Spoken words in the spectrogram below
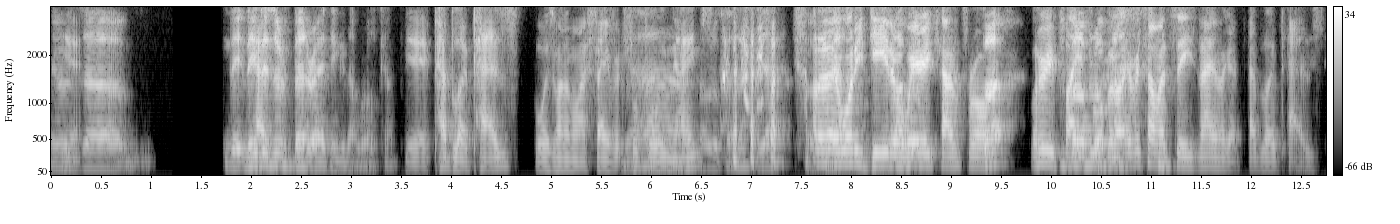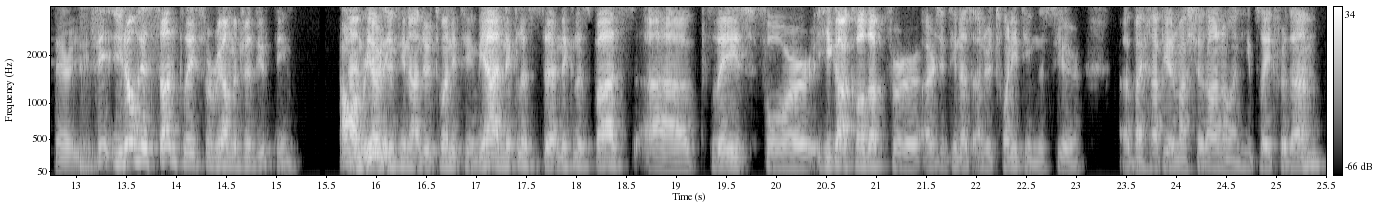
It was. Uh, they they Pat- deserve better, I think, in that World Cup. Yeah, Pablo Paz, always one of my favorite footballing names. Paz, yeah. I don't know what he did or Pablo- where he came from, But where he played Pablo for, but every time I see his name, I go Pablo Paz. There he is. see, you know, his son plays for Real Madrid's youth team. Oh, and the? Argentina under 20 team. Yeah, Nicholas uh, Nicholas Paz uh, plays for. He got called up for Argentina's under 20 team this year uh, by Javier Mascherano, and he played for them.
